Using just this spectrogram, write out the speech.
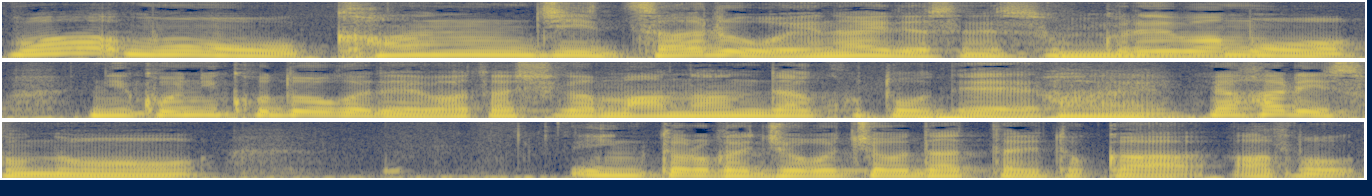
はもう感じざるを得ないですね。そこれはもうニコニコ動画で私が学んだことで、はい。やはりその、イントロが上調だったりとか、あの、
